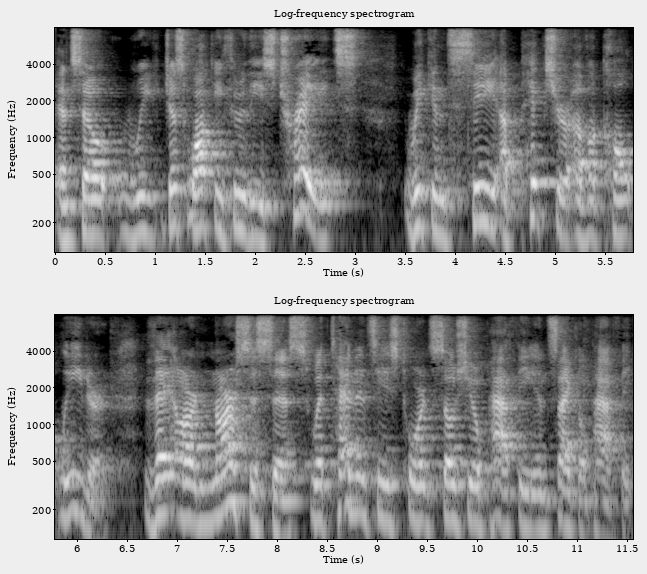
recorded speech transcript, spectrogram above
And so we just walking through these traits we can see a picture of a cult leader. They are narcissists with tendencies towards sociopathy and psychopathy,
